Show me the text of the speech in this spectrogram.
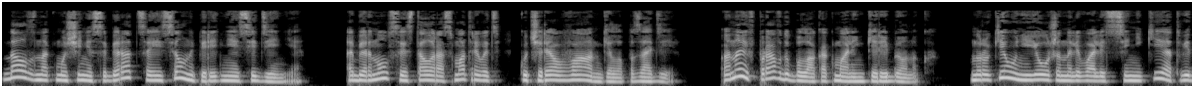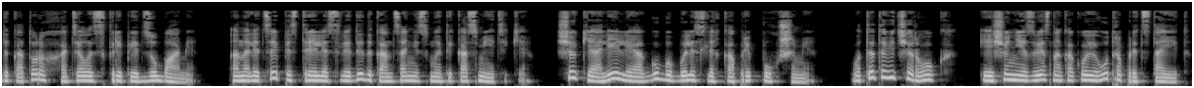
Дал знак мужчине собираться и сел на переднее сиденье. Обернулся и стал рассматривать кучерявого ангела позади. Она и вправду была как маленький ребенок. На руке у нее уже наливались синяки, от вида которых хотелось скрипеть зубами. А на лице пестрели следы до конца несмытой косметики. Щеки олели, а губы были слегка припухшими. Вот это вечерок. И еще неизвестно, какое утро предстоит.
